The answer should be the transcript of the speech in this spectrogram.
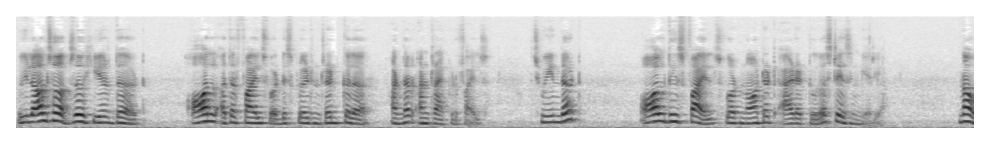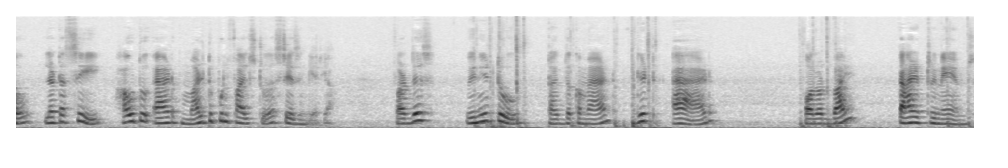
We will also observe here that all other files were displayed in red color under untracked files which mean that all these files were not yet added to the staging area. Now let us see how to add multiple files to the staging area. For this we need to type the command git add followed by directory names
